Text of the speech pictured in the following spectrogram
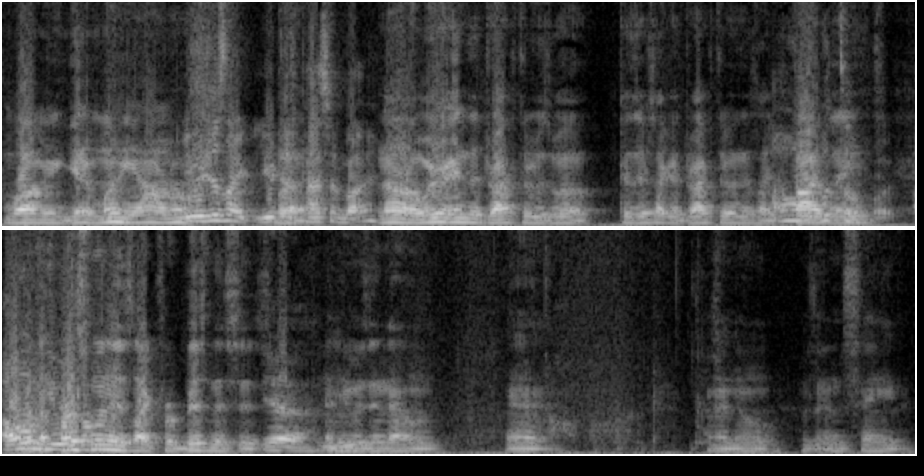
Well, I mean, getting money. I don't know. You were just like, you were just passing by. No, no, we were in the drive-through as well. Cause there's like a drive-through and there's like oh, five what the lanes. fuck? Oh, but the first one the- is like for businesses. Yeah. And he mm-hmm. was in that one. Yeah. Oh, I know. It was insane.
